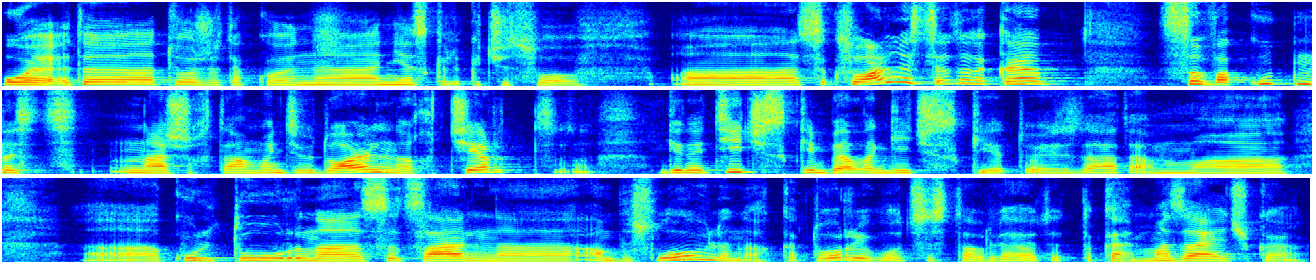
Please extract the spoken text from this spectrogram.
Ой, это тоже такое на несколько часов. А, сексуальность это такая совокупность наших там индивидуальных черт, генетически, биологически, то есть, да, там а, культурно, социально обусловленных, которые вот составляют, это такая мозаичка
